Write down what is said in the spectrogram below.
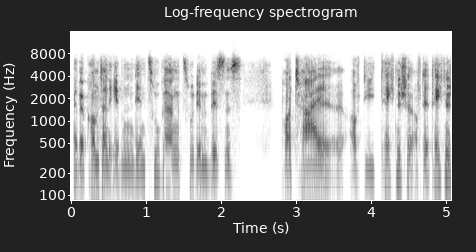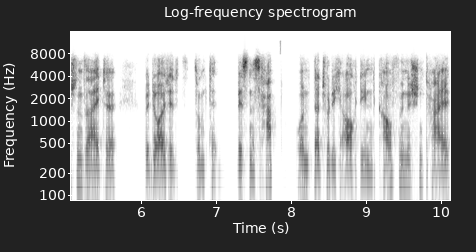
Er bekommt dann eben den Zugang zu dem Business-Portal äh, auf die technische, auf der technischen Seite, bedeutet zum Business Hub und natürlich auch den kaufmännischen Teil,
